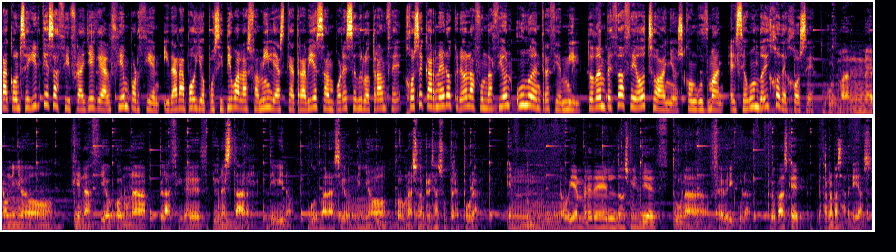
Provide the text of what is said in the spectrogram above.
Para conseguir que esa cifra llegue al 100% y dar apoyo positivo a las familias que atraviesan por ese duro trance, José Carnero creó la Fundación Uno entre 100.000. Todo empezó hace 8 años, con Guzmán, el segundo hijo de José. Guzmán era un niño que nació con una placidez y un estar divino. Guzmán ha sido un niño con una sonrisa súper pura. En noviembre del 2010 tuvo una febrícula. Pero lo que pasa es que empezaron a pasar días.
